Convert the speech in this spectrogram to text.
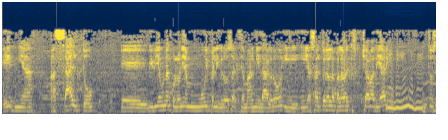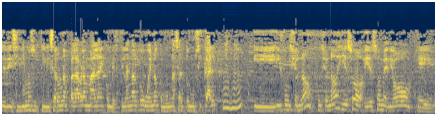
Etnia, Asalto, eh, vivía en una colonia muy peligrosa que se llamaba El Milagro y, asalto era la palabra que escuchaba a diario. Entonces decidimos utilizar una palabra mala y convertirla en algo bueno como un asalto musical y, funcionó, funcionó y eso, y eso me dio eh,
